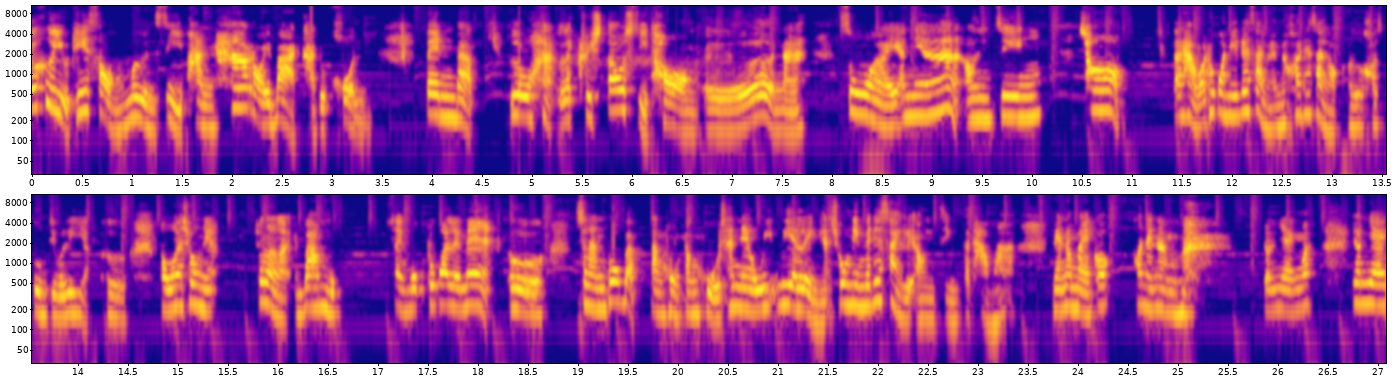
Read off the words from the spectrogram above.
ก็คืออยู่ที่สองหมื่นสี่พันห้าร้อยบาทค่ะทุกคน เป็นแบบโลหะและคริสตัลสีทอง เออนะ สวยอันเนี้ยเอาจริง ๆชอบแต่ถามว่าทุกวันนี้ได้ใส่ไหมไม่ค่อยได้ใส่หรอกเออคอสตูมจิวเวลรี่อะเออเพราะว่าช่วงเนี้ย ช่วงหลังๆไอ้บ้ามุกใส่มุกทุกวันเลยแม่ เออ ฉะนั้นพวกแบบต่างหงต่างหูชาแนลวิเวียนอะไรอย่างเงี้ยช่วงนี้ไม่ได้ใส่เลยเอาจริงๆ แต่ถามว่า แนะนำไหมก็ก็แนะนำย้อนแยงวะย้อนแยง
